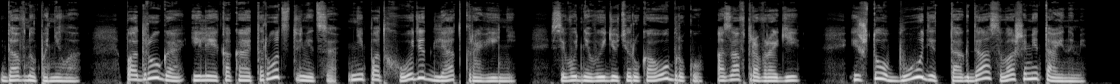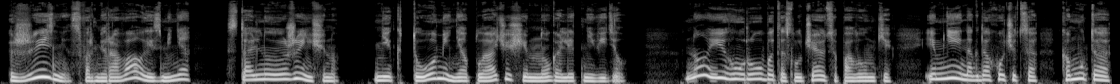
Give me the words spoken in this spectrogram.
Давно поняла. Подруга или какая-то родственница не подходит для откровений. Сегодня вы идете рука об руку, а завтра враги. И что будет тогда с вашими тайнами? Жизнь сформировала из меня стальную женщину. Никто меня плачущей много лет не видел. Но и у робота случаются поломки, и мне иногда хочется кому-то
